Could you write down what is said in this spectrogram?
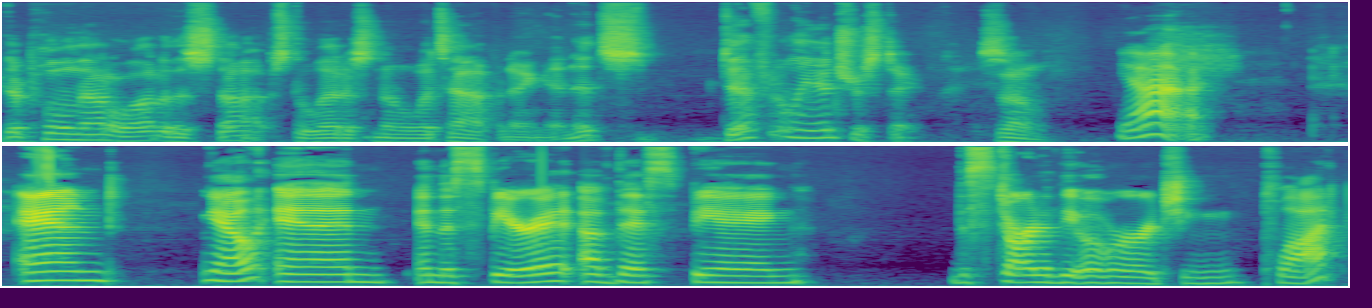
they're pulling out a lot of the stops to let us know what's happening. And it's definitely interesting. So Yeah, and you know, in in the spirit of this being the start of the overarching plot.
